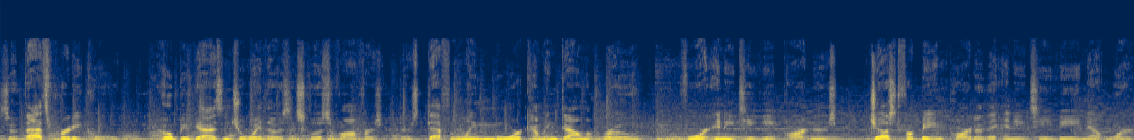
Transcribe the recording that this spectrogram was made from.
So that's pretty cool. Hope you guys enjoy those exclusive offers. There's definitely more coming down the road for any.TV partners just for being part of the any.TV network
